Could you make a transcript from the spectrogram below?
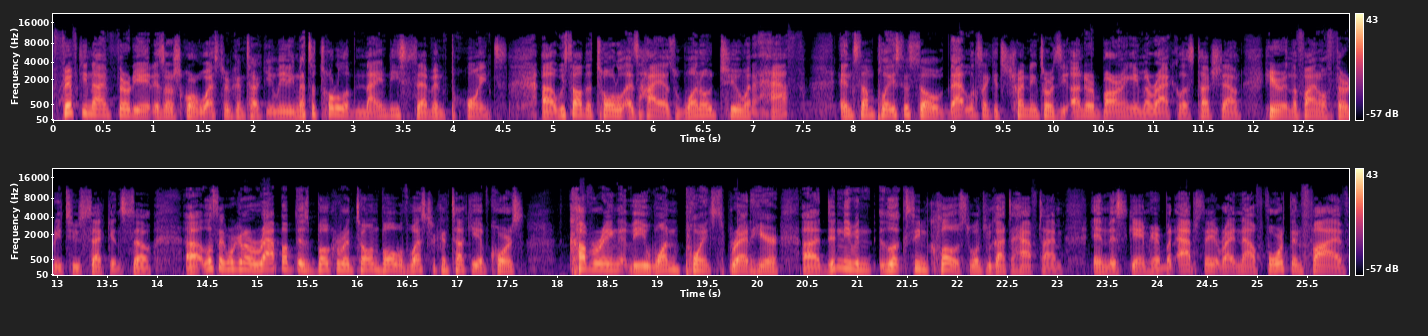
59-38 is our score. Western Kentucky leading. That's a total of 97 points. Uh, we saw the total as high as 102 and a half in some places. So that looks like it's trending towards the under, barring a miraculous touchdown here in the final 32 seconds. So uh, looks like we're going to wrap up this Boca Raton Bowl with Western Kentucky, of course, covering the one point spread here. Uh, didn't even look seem close once we got to halftime in this game here. But App State right now fourth and five,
